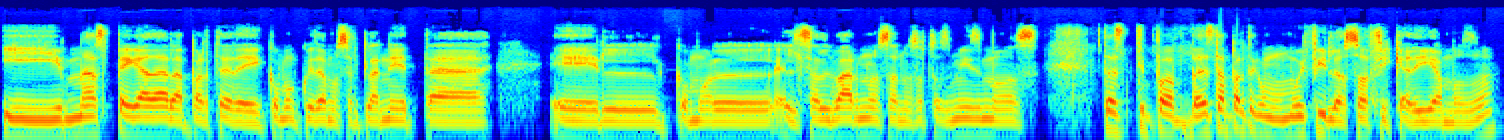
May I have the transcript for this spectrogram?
y más pegada a la parte de cómo cuidamos el planeta, el, como el, el salvarnos a nosotros mismos. Entonces, tipo, esta parte como muy filosófica, digamos, ¿no?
